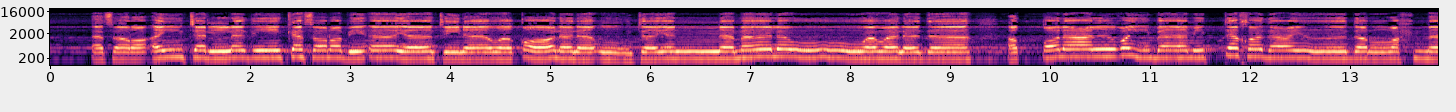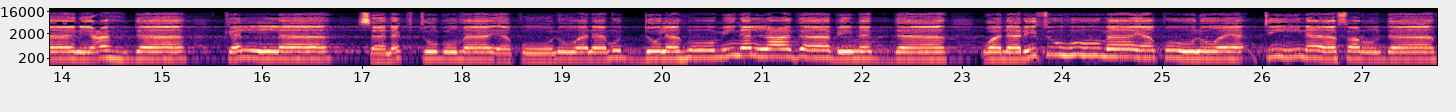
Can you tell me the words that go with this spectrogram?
أفرأيت الذي كفر بآياتنا وقال لأوتين مالا وولدا؟ أطلع الغيب أم اتخذ عند الرحمن عهدا؟ كلا سنكتب ما يقول ونمد له من العذاب مدا. ونرثه ما يقول ويأتينا فردا.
